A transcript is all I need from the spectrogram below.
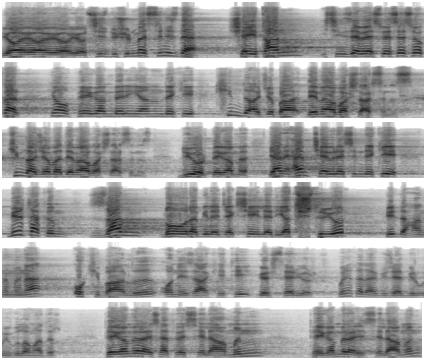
Yo yo yo yo siz düşünmezsiniz de şeytan içinize vesvese sokar. Ya peygamberin yanındaki kimdi acaba demeye başlarsınız. Kimdi acaba demeye başlarsınız diyor peygamber. Yani hem çevresindeki bir takım zan doğurabilecek şeyleri yatıştırıyor bir de hanımına o kibarlığı, o nezaketi gösteriyor. Bu ne kadar güzel bir uygulamadır. Peygamber Aleyhisselatü Vesselam'ın Peygamber Aleyhisselam'ın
